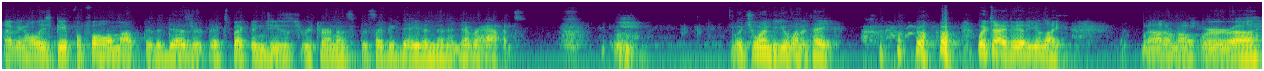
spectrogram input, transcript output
having all these people follow them up to the desert expecting Jesus to return on a specific date, and then it never happens. Which one do you want to take? Which idea do you like? well, I don't know if we're uh,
